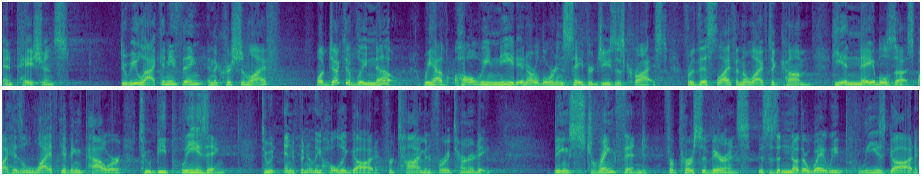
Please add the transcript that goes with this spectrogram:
and patience. Do we lack anything in the Christian life? Well, objectively, no. We have all we need in our Lord and Savior, Jesus Christ, for this life and the life to come. He enables us by his life giving power to be pleasing to an infinitely holy God for time and for eternity. Being strengthened for perseverance, this is another way we please God,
